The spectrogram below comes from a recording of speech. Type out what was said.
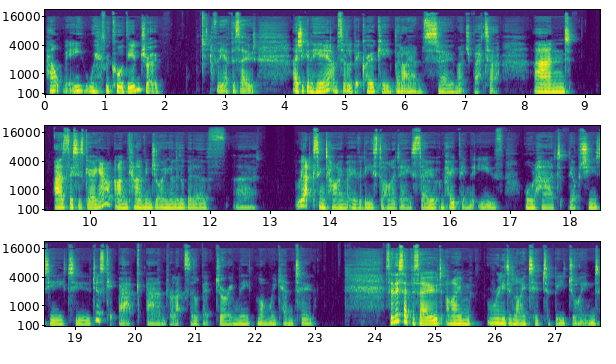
help me record the intro for the episode. As you can hear, I'm still a bit croaky, but I am so much better. And as this is going out, I'm kind of enjoying a little bit of uh, relaxing time over the Easter holidays. So I'm hoping that you've all had the opportunity to just kick back and relax a little bit during the long weekend, too. So, this episode, I'm really delighted to be joined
